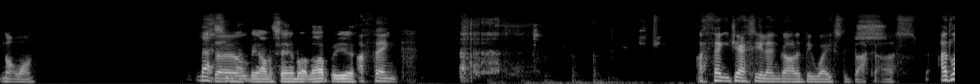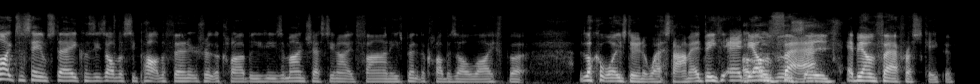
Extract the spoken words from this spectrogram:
Not one. Messi So- might be able to say about that, but yeah. I think. I think Jesse Lingard would be wasted back at us. I'd like to see him stay because he's obviously part of the furniture at the club. He's, he's a Manchester United fan. He's been at the club his whole life. But look at what he's doing at West Ham. It'd be it'd be I- I unfair. say- it'd be unfair for us to keep him.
